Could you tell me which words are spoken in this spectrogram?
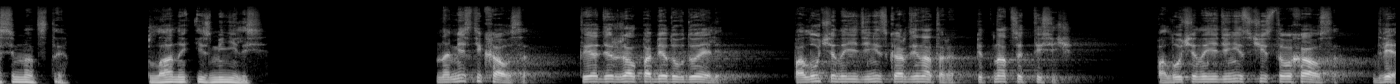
17. Планы изменились. Наместник Хаоса, ты одержал победу в дуэли. Получено единиц координатора – 15 тысяч. Получено единиц чистого хаоса – 2.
